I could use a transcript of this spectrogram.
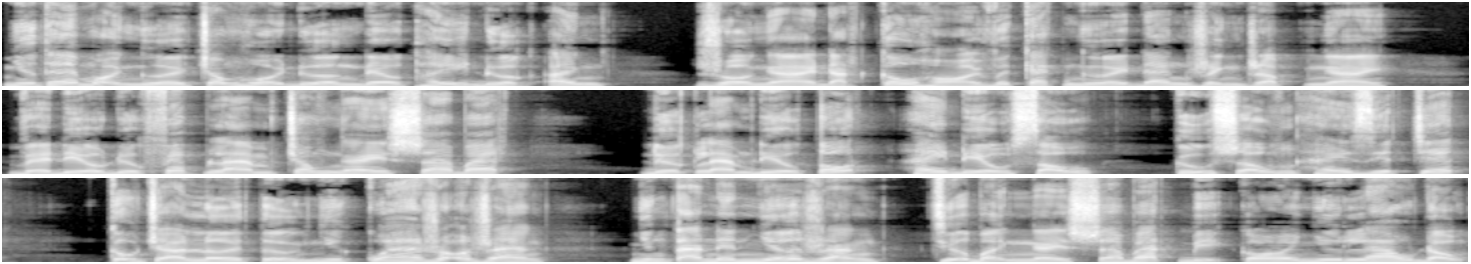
Như thế mọi người trong hội đường đều thấy được anh rồi Ngài đặt câu hỏi với các người đang rình rập Ngài về điều được phép làm trong ngày sa bát. Được làm điều tốt hay điều xấu, cứu sống hay giết chết? Câu trả lời tưởng như quá rõ ràng, nhưng ta nên nhớ rằng chữa bệnh ngày sa bát bị coi như lao động.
